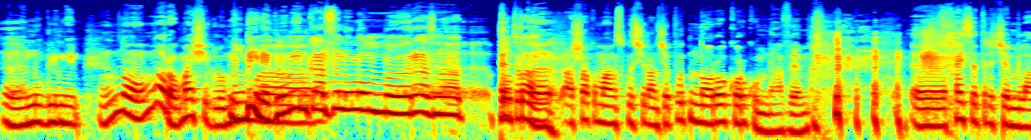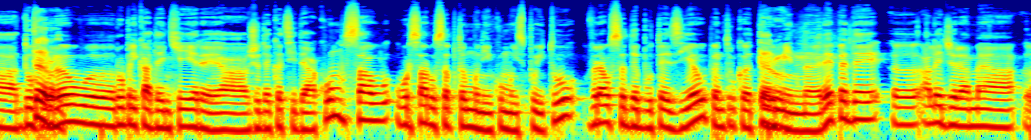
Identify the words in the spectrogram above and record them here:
uh, nu glumim. Nu, mă rog, mai și glumim. Bine, uh, glumim că altfel o luăm uh, razna Pentru total. că, așa cum am spus și la început, noroc oricum nu avem. Hai să trecem la Te Duhul rog. Rău, uh, rubrica de încheiere a judecății de acum sau Ursarul Săptămânii, cum îi spui tu. Vreau să debutez eu pentru că Te rog. termin uh, repede. Uh, Alegerea mea, uh,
